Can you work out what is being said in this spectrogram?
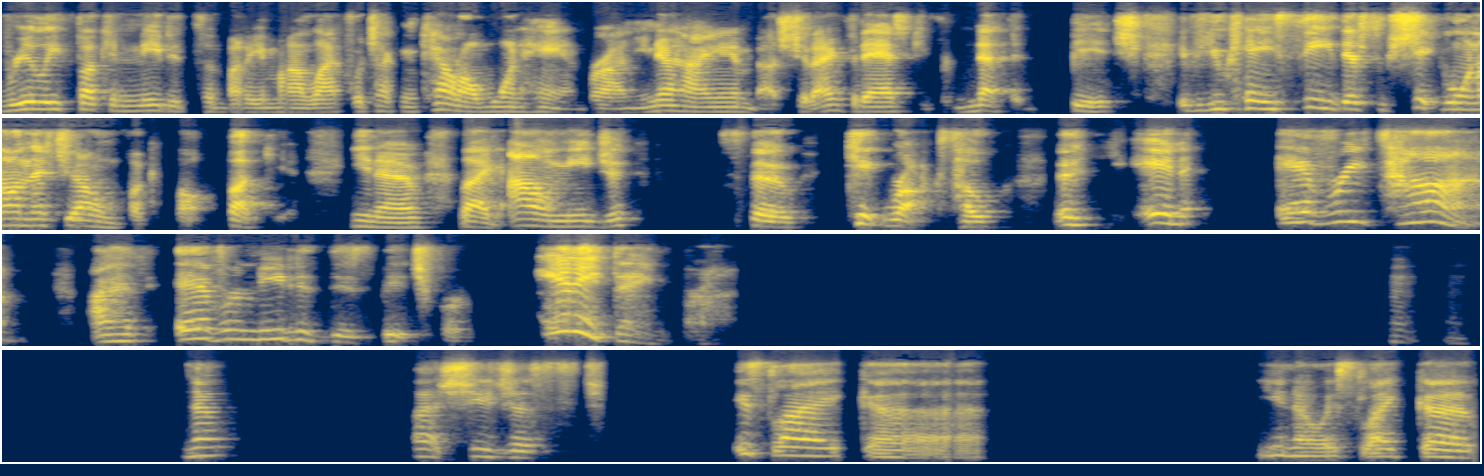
really fucking needed somebody in my life, which I can count on one hand, Brian. You know how I am about shit. I ain't gonna ask you for nothing, bitch. If you can't see there's some shit going on, that's your own fucking fault. Fuck you. You know, like I don't need you. So kick rocks, hope. And every time I have ever needed this bitch for anything, Brian. No. But she just, it's like, uh, you know, it's like uh,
